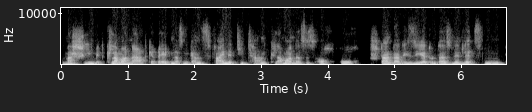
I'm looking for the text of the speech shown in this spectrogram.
Maschinen, mit Klammernahtgeräten. Das sind ganz feine Titanklammern. Das ist auch hoch standardisiert und da ist in den letzten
